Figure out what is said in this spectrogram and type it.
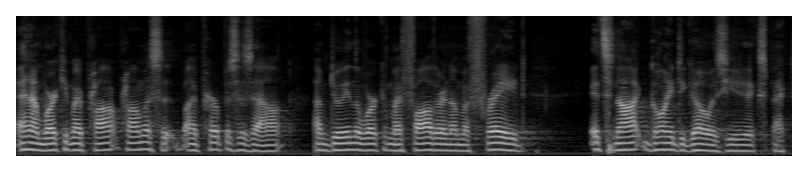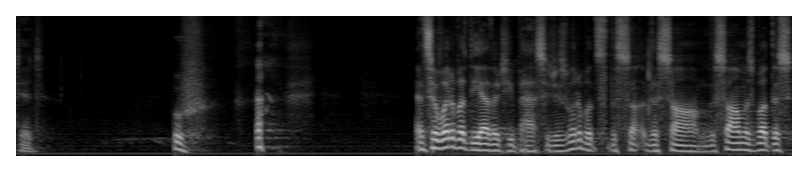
And I'm working my pro- promise, my purposes out. I'm doing the work of my Father, and I'm afraid it's not going to go as you expected. Oof. and so, what about the other two passages? What about the, the psalm? The psalm is about this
